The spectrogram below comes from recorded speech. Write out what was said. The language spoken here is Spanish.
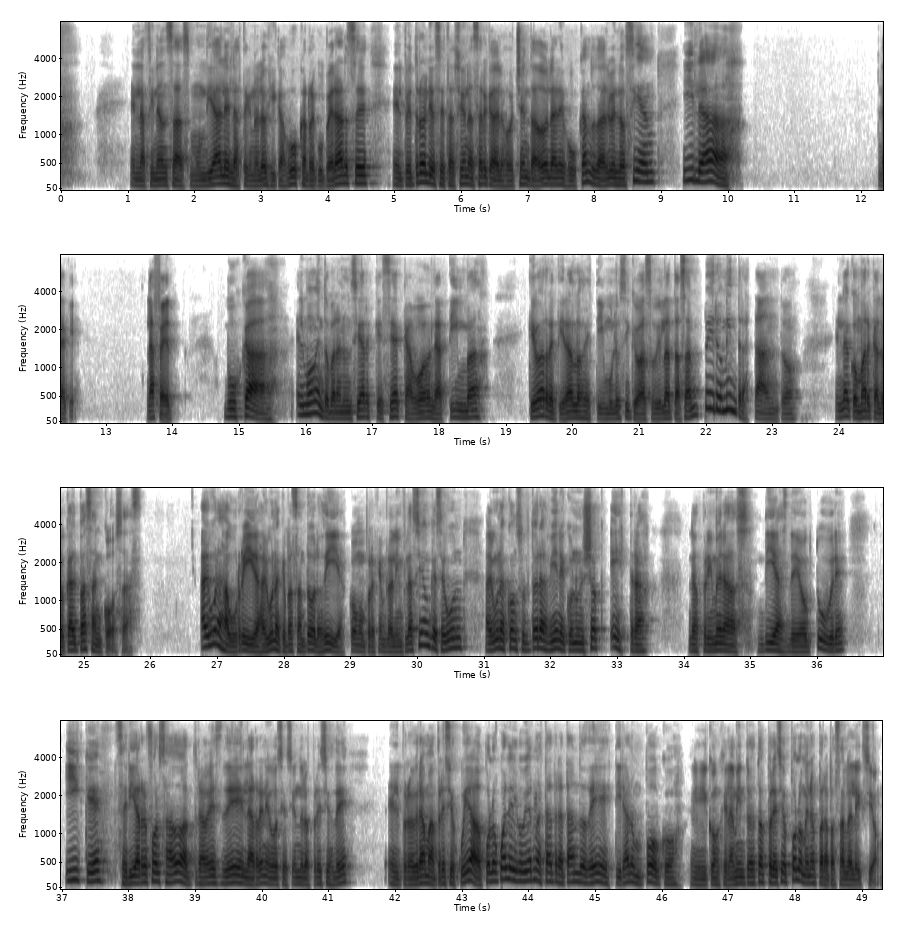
en las finanzas mundiales, las tecnológicas buscan recuperarse, el petróleo se estaciona cerca de los 80 dólares, buscando tal vez los 100, y la... ¿La qué? La Fed busca el momento para anunciar que se acabó la timba, que va a retirar los estímulos y que va a subir la tasa. Pero mientras tanto, en la comarca local pasan cosas. Algunas aburridas, algunas que pasan todos los días, como por ejemplo la inflación, que según algunas consultoras viene con un shock extra los primeros días de octubre y que sería reforzado a través de la renegociación de los precios de el programa Precios Cuidados, por lo cual el gobierno está tratando de estirar un poco el congelamiento de estos precios, por lo menos para pasar la elección.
